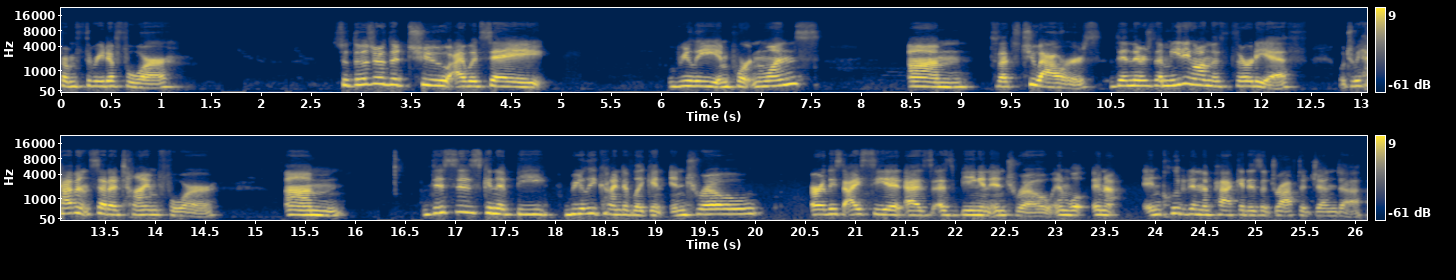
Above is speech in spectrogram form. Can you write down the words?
from 3 to 4. So those are the two I would say really important ones. Um, so that's two hours. Then there's the meeting on the 30th, which we haven't set a time for. Um, this is going to be really kind of like an intro, or at least I see it as as being an intro, and we'll and uh, included in the packet is a draft agenda.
